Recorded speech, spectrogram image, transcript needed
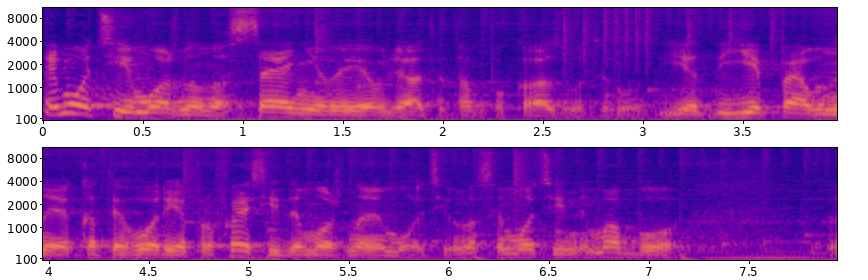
Емоції можна на сцені виявляти, там показувати. Ну, є, є певна категорія професій, де можна емоції. У нас емоцій нема, бо е,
